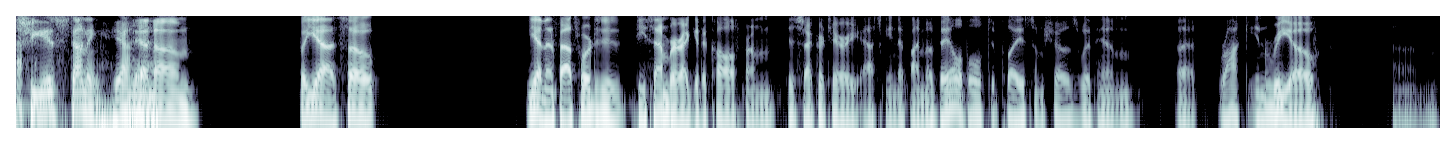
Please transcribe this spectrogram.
she is stunning. Yeah. And um, but yeah, so yeah, then fast forward to December, I get a call from his secretary asking if I'm available to play some shows with him at Rock in Rio um,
